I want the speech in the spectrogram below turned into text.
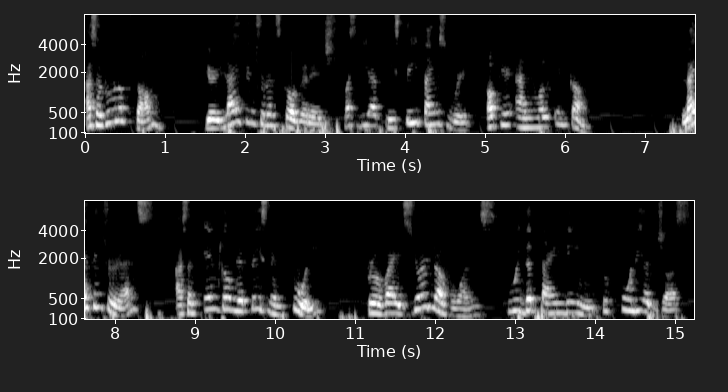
As a rule of thumb, your life insurance coverage must be at least 3 times worth of your annual income. Life insurance, as an income replacement tool, provides your loved ones with the time they need to fully adjust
